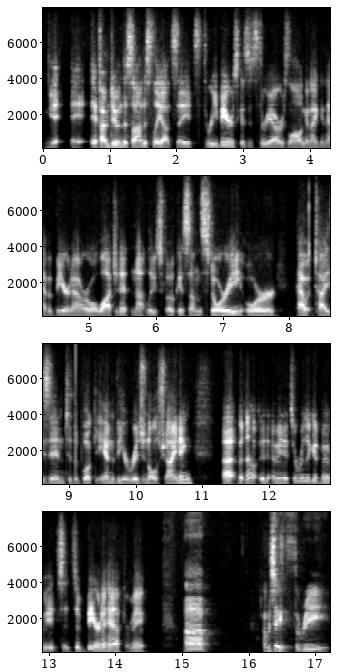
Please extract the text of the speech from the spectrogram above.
if I'm doing this honestly, I'd say it's three beers because it's three hours long and I can have a beer an hour while watching it and not lose focus on the story or how it ties into the book and the original Shining. Uh, but no, it, I mean it's a really good movie. It's it's a beer and a half for me. Uh, I would say three,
